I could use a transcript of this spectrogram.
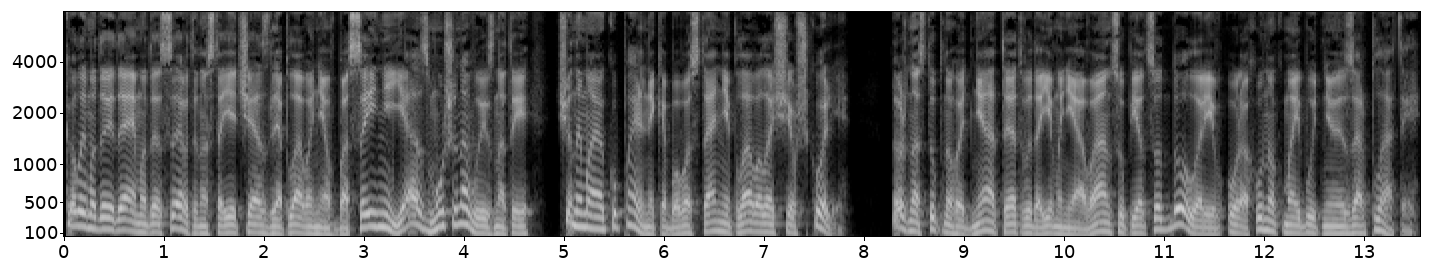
Коли ми доїдаємо десерт і настає час для плавання в басейні, я змушена визнати, що не маю купальника, бо востаннє плавала ще в школі. Тож наступного дня Тед видає мені аванс у 500 доларів у рахунок майбутньої зарплати,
